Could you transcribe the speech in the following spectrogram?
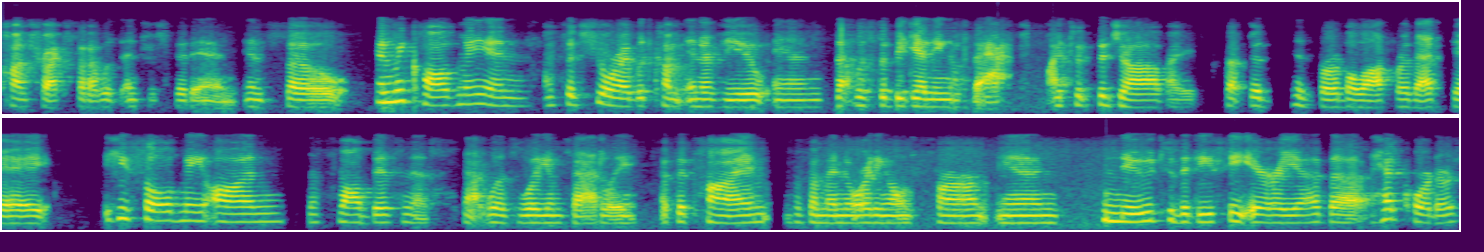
contracts that I was interested in. And so Henry called me and I said, sure, I would come interview. And that was the beginning of that. I took the job. I accepted his verbal offer that day. He sold me on the small business that was Williams Adley. At the time, it was a minority owned firm and new to the DC area. The headquarters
